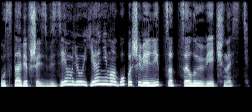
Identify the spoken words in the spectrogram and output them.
Уставившись в землю, я не могу пошевелиться целую вечность.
